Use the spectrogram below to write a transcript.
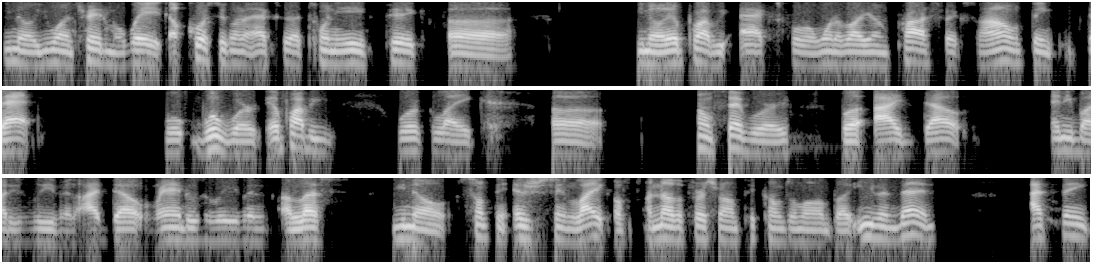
you know you want to trade them away, of course they're going to ask for that 28th pick. Uh, you know they'll probably ask for one of our young prospects. So I don't think that will will work. It'll probably work like uh come February, but I doubt anybody's leaving. I doubt Randle's leaving unless you know something interesting like a, another first round pick comes along. But even then, I think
